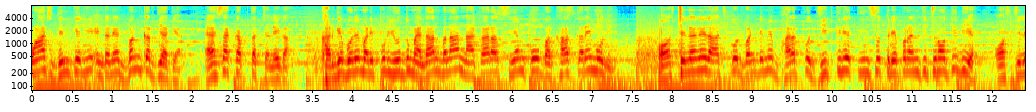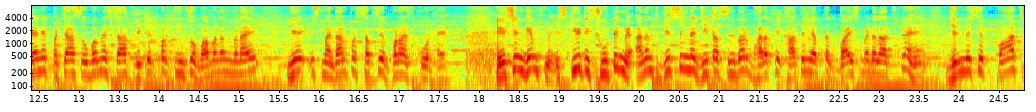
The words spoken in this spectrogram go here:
पाँच दिन के लिए इंटरनेट बंद कर दिया गया। ऐसा कब तक चलेगा? खड़गे बोले, मणिपुर युद्ध मैदान बना, नाकारा सीएम को बर्खास्त करें मोदी। ऑस्ट्रेलिया ने राजकोट वनडे में भारत को जीत के लिए तीन सौ तिरपन रन की चुनौती दी ऑस्ट्रेलिया ने 50 ओवर में सात विकेट पर तीन सौ बावन रन बनाए। ये इस मैदान पर सबसे बड़ा स्कोर है। एशियन गेम्स में स्कीट शूटिंग में अनंतजीत सिंह ने जीता सिल्वर। भारत के खाते में अब तक 22 मेडल आ चुके हैं, जिनमें से पाँच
